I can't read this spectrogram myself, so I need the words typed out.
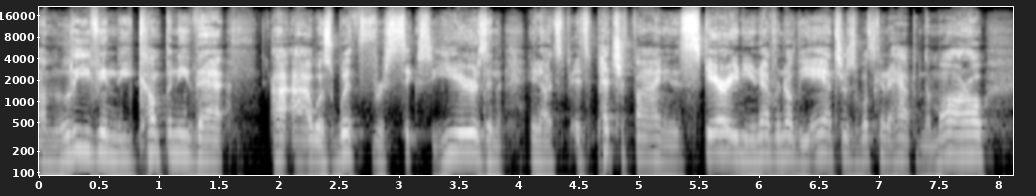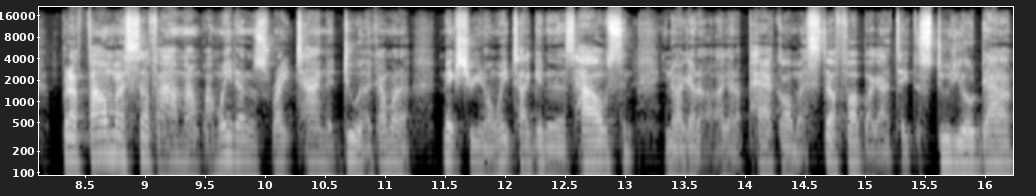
I'm leaving the company that I, I, was with for six years, and you know it's it's petrifying and it's scary, and you never know the answers, what's going to happen tomorrow. But I found myself, ah, I'm, I'm waiting on this right time to do it. Like I want to make sure, you know, wait till I get in this house, and you know, I gotta I gotta pack all my stuff up. I gotta take the studio down.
